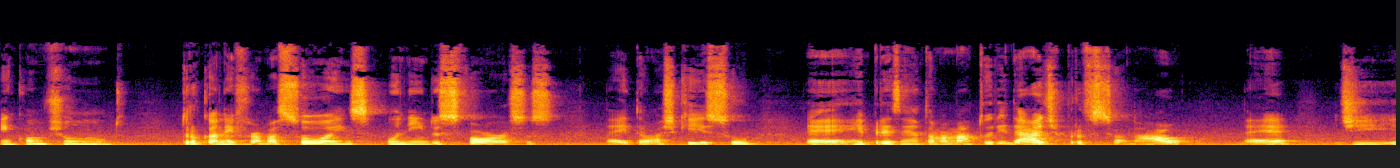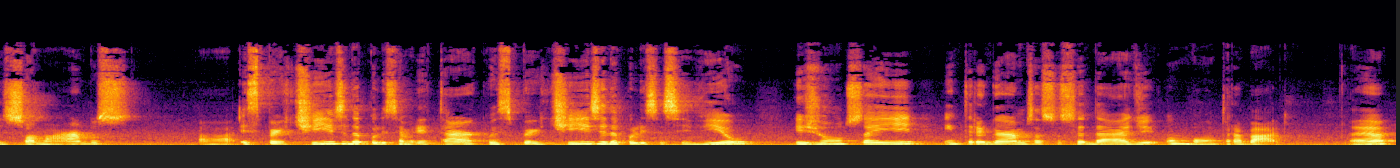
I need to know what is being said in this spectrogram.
em conjunto, trocando informações, unindo esforços. Né? Então, acho que isso é, representa uma maturidade profissional né, de somarmos a expertise da Polícia Militar com a expertise da Polícia Civil e juntos aí entregarmos à sociedade um bom trabalho. Né?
